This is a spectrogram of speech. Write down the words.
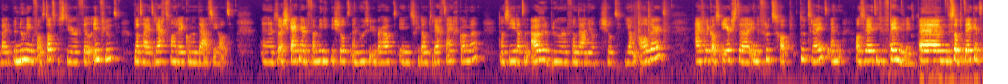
bij de benoeming van stadsbestuur veel invloed, omdat hij het recht van recommendatie had. Eh, dus als je kijkt naar de familie Pichot en hoe ze überhaupt in Schiedam terecht zijn gekomen, dan zie je dat een oudere broer van Daniel Pichot, Jan Albert, eigenlijk als eerste in de vroedschap toetreedt en als relatieve vreemdeling. Ehm, dus dat betekent,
